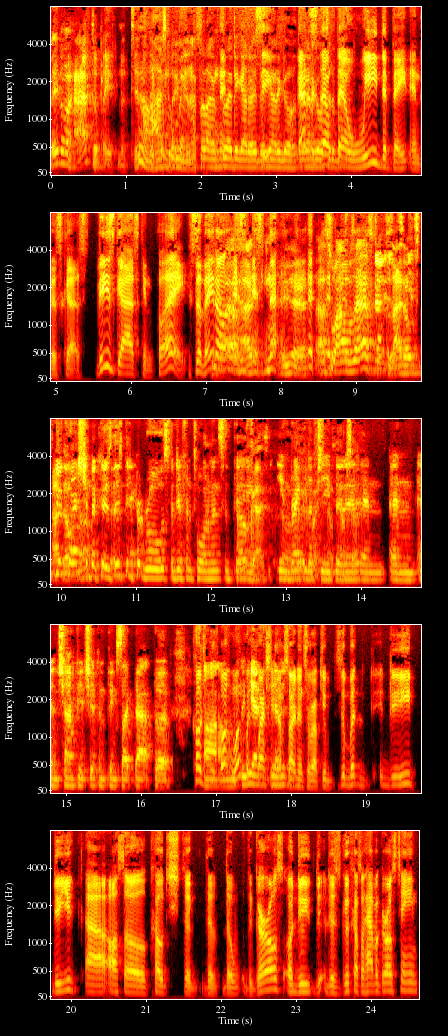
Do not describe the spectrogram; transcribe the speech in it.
they don't have to play from the tips. No, high school man. I feel like I feel like they gotta they gotta go. They That's gotta go to stuff the that back. we debate and discuss. These guys can play, so they don't. Yeah, it's, I- it's not. yeah, that's why I was asking because I it's, don't. it's a good don't question know. because there's different rules for different tournaments and things Okay. in Oh, regular question. Okay, season and, and and championship and things like that. But Coach, one, Um, one but quick yeah, question. yeah, I'm sorry to interrupt you, so, but do you do you uh, also coach the, the the the girls, or do does Good Counsel have a girls team?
